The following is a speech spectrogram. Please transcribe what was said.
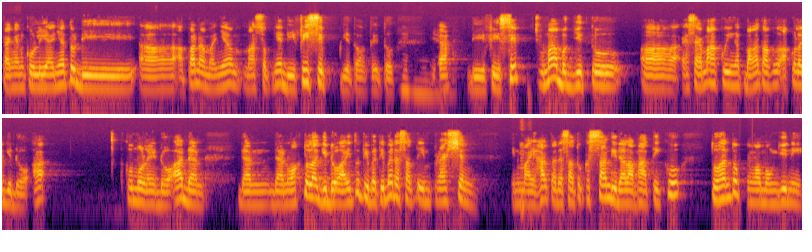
pengen kuliahnya tuh di uh, apa namanya masuknya di FISIP gitu waktu itu hmm. ya di FISIP cuma begitu uh, SMA aku inget banget aku aku lagi doa aku mulai doa dan dan dan waktu lagi doa itu tiba-tiba ada satu impression in my heart ada satu kesan di dalam hatiku Tuhan tuh ngomong gini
